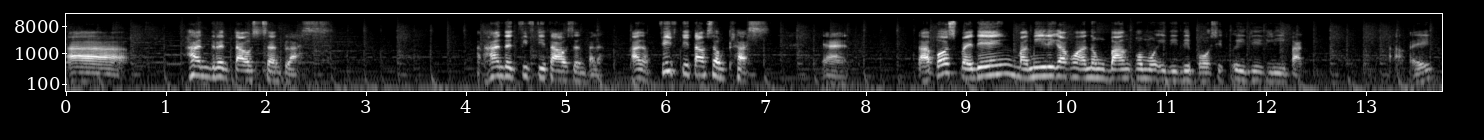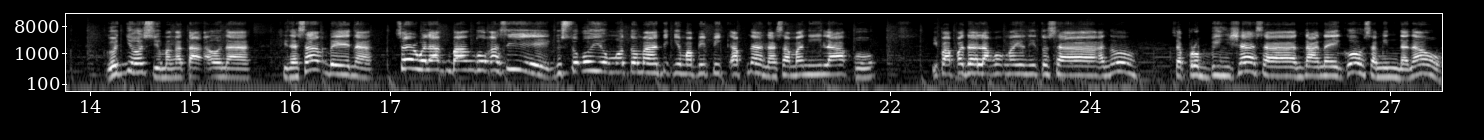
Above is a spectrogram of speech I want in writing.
ah 100,000 plus. 150,000 pala. Ano? 50,000 plus. Yan. Tapos, pwedeng mamili ka kung anong bangko mo i-deposit o i-dilipat. Okay? Good news, yung mga tao na sinasabi na, Sir, wala akong bangko kasi eh. Gusto ko yung automatic, yung mapipick up na. Nasa Manila ako. Ipapadala ko ngayon ito sa, ano, sa probinsya, sa nanay ko, sa Mindanao.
